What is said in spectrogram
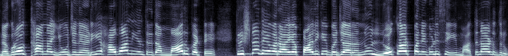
ನಗರೋತ್ಥಾನ ಯೋಜನೆ ಅಡಿ ಹವಾನಿಯಂತ್ರಿತ ಮಾರುಕಟ್ಟೆ ಕೃಷ್ಣದೇವರಾಯ ಪಾಲಿಕೆ ಬಜಾರ್ ಅನ್ನು ಲೋಕಾರ್ಪಣೆಗೊಳಿಸಿ ಮಾತನಾಡಿದ್ರು.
